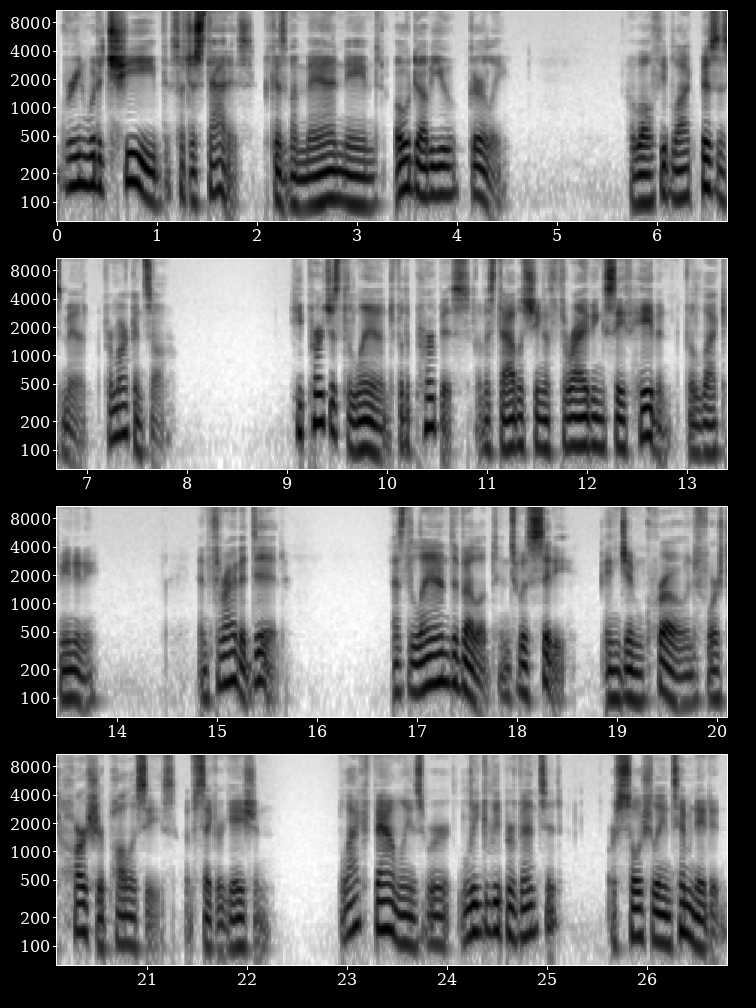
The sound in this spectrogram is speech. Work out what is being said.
Greenwood achieved such a status because of a man named O.W. Gurley, a wealthy black businessman from Arkansas. He purchased the land for the purpose of establishing a thriving safe haven for the black community. And thrive it did. As the land developed into a city and Jim Crow enforced harsher policies of segregation, black families were legally prevented or socially intimidated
